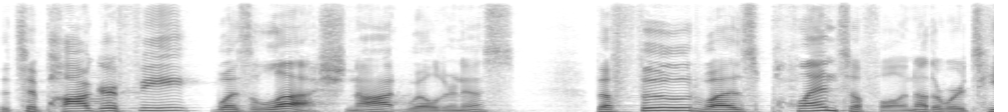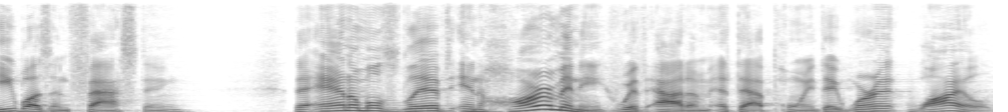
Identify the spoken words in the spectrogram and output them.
The topography was lush, not wilderness. The food was plentiful. In other words, he wasn't fasting. The animals lived in harmony with Adam at that point, they weren't wild.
